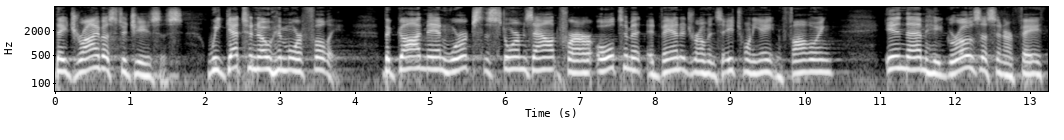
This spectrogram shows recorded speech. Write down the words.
They drive us to Jesus. We get to know him more fully. The God man works the storms out for our ultimate advantage, Romans 8:28 and following. In them he grows us in our faith.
